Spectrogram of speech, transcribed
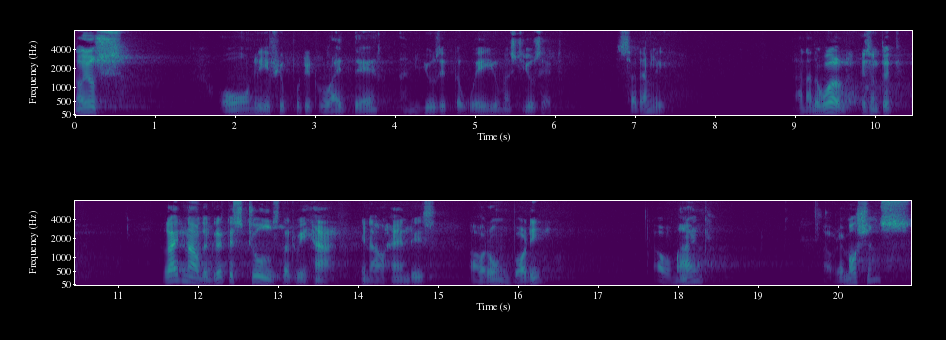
no use. Only if you put it right there and use it the way you must use it, suddenly another world, isn't it? Right now, the greatest tools that we have in our hand is our own body, our mind, our emotions,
